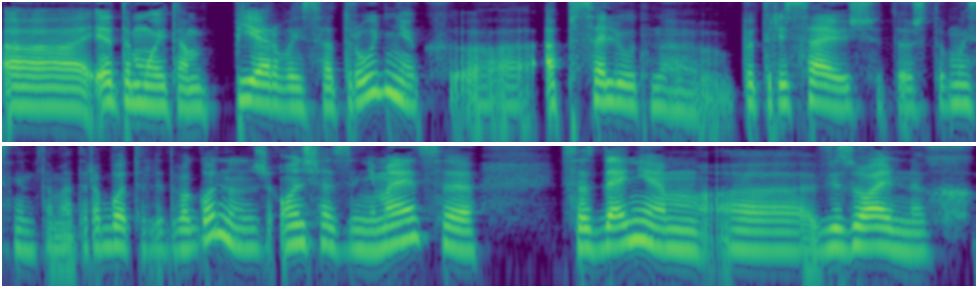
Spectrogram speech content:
А, это мой там первый сотрудник, а, абсолютно потрясающий, то, что мы с ним там отработали два года. Он, сейчас занимается созданием э, визуальных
